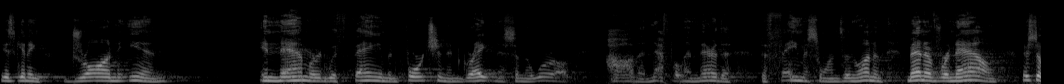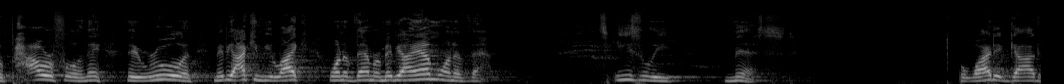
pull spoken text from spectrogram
is getting drawn in, enamored with fame and fortune and greatness in the world. Oh, the Nephilim, they're the, the famous ones and one of men of renown. They're so powerful and they, they rule, and maybe I can be like one of them, or maybe I am one of them. It's easily missed. But why did God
